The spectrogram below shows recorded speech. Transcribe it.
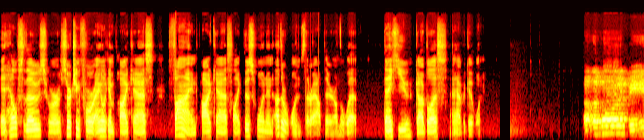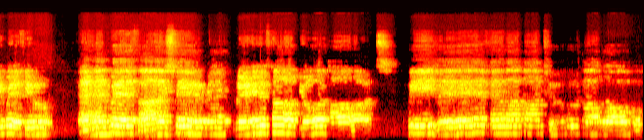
it helps those who are searching for Anglican podcasts find podcasts like this one and other ones that are out there on the web. Thank you, God bless, and have a good one. The Lord be with you and with thy spirit. Lift up your hearts. We lift them up unto the Lord.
